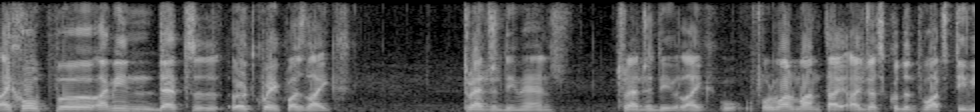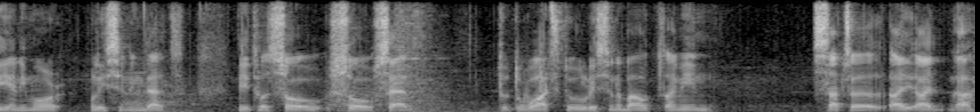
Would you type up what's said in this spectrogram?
I hope, uh, I mean, that uh, earthquake was like tragedy, man. Tragedy, like, for one month I, I just couldn't watch TV anymore listening that. It was so, so sad to, to watch, to listen about, I mean, such a, I, I, uh,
